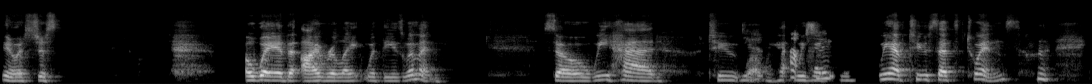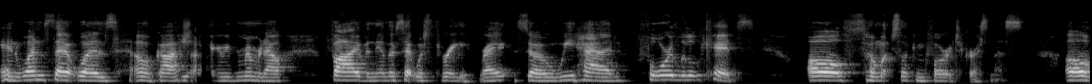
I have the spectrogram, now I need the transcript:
you know, it's just a way that I relate with these women. So we had two, yeah, well, we, ha- we, had, we have two sets of twins, and one set was, oh gosh, yeah. I can't even remember now, five, and the other set was three, right? So we had four little kids, all so much looking forward to Christmas. Oh,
